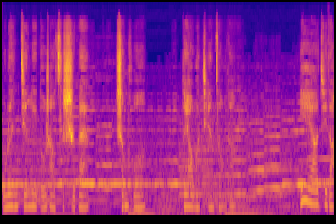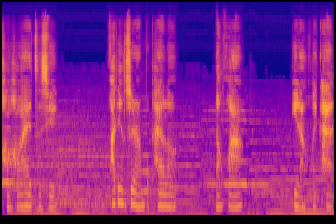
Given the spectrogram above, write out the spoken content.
无论经历多少次失败，生活都要往前走的。你也要记得好好爱自己。花店虽然不开了，但花依然会开。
